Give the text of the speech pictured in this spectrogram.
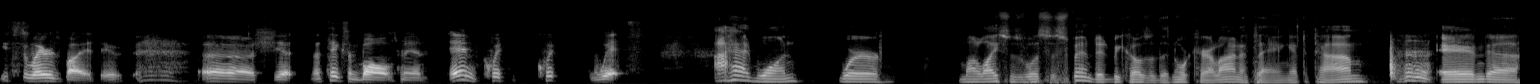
he swears by it, dude. Oh shit, that takes some balls, man, and quick, quick wits. I had one where my license was suspended because of the North Carolina thing at the time. and uh,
